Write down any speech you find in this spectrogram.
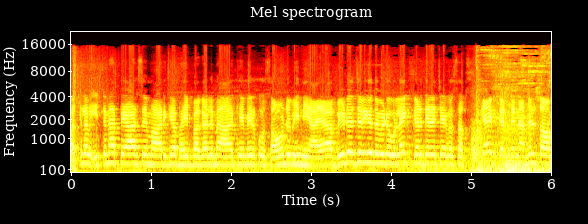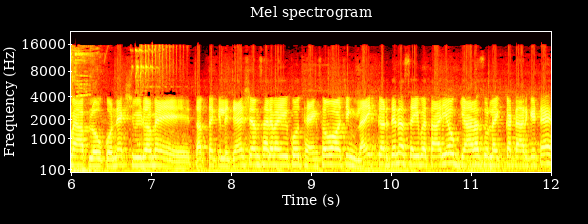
मतलब इतना प्यार से मार गया भाई, बगल में आके मेरे को साउंड भी नहीं आया। वीडियो चलिए तो वीडियो को लाइक कर देना चाहिए सब्सक्राइब कर देना। मिलता हूँ मैं आप लोगों को नेक्स्ट वीडियो में। तब तक के लिए जय श्याम सारे भाई को। थैंक्स फॉर वॉचिंग लाइक कर देना, सही बता रही हूँ, ग्यारह लाइक का टारगेट है।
